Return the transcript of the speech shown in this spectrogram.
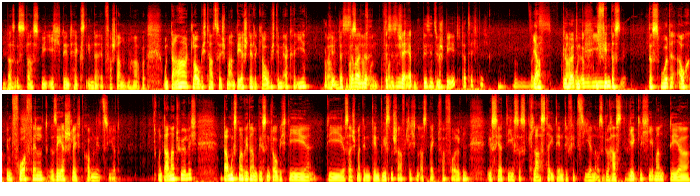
Mhm. Das ist das, wie ich den Text in der App verstanden habe. Und da glaube ich tatsächlich mal, an der Stelle glaube ich dem RKI. Okay, ähm, das ist aber eine, davon, das ist in der App ein bisschen zu ja? spät tatsächlich. Weil ja, gehört ja, irgendwie. Ich finde, das, das wurde auch im Vorfeld sehr schlecht kommuniziert. Und dann natürlich, da muss man wieder ein bisschen, glaube ich, die, die, sag ich mal, den, den wissenschaftlichen Aspekt verfolgen, ist ja dieses Cluster identifizieren. Also du hast wirklich jemand, der,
